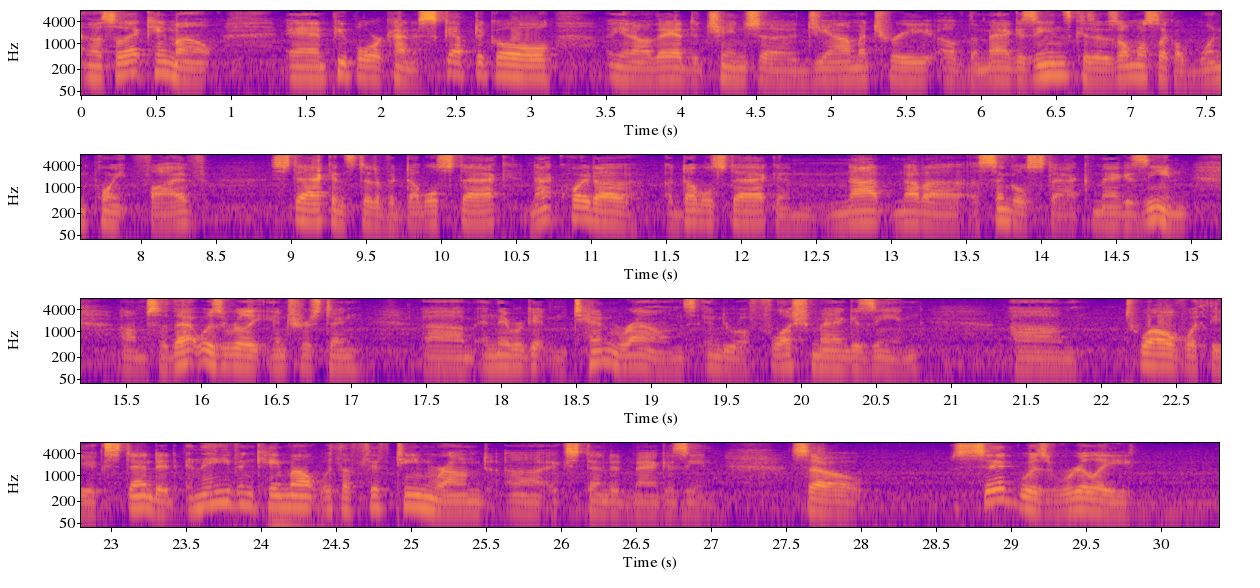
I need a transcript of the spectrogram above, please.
Uh, so that came out, and people were kind of skeptical. You know, they had to change the geometry of the magazines because it was almost like a 1.5 stack instead of a double stack. Not quite a, a double stack and not not a, a single stack magazine. Um, so that was really interesting. Um, and they were getting 10 rounds into a flush magazine, um, 12 with the extended, and they even came out with a 15 round uh, extended magazine. So SIG was really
